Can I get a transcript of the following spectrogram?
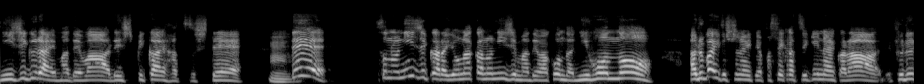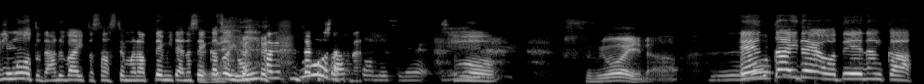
2時ぐらいまではレシピ開発して、うん、で、その2時から夜中の2時までは今度は日本のアルバイトしないとやっぱ生活できないから、フルリモートでアルバイトさせてもらってみたいな生活を4ヶ月弱したから。たんですね。そう。すごいな。変態だよ。で、なんか、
